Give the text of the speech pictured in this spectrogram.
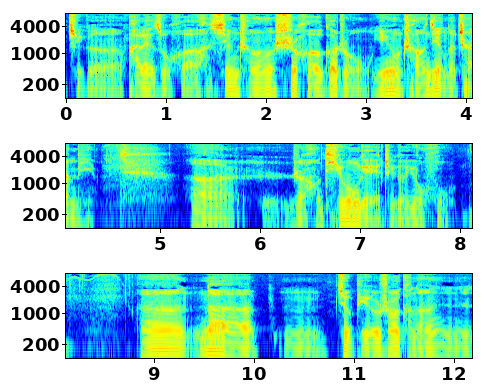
这个排列组合，形成适合各种应用场景的产品，呃，然后提供给这个用户。嗯，那。嗯，就比如说，可能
